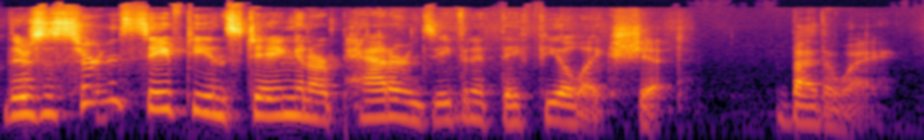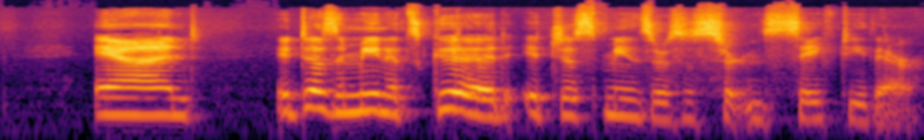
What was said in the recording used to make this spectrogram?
There's a certain safety in staying in our patterns, even if they feel like shit, by the way. And it doesn't mean it's good, it just means there's a certain safety there.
